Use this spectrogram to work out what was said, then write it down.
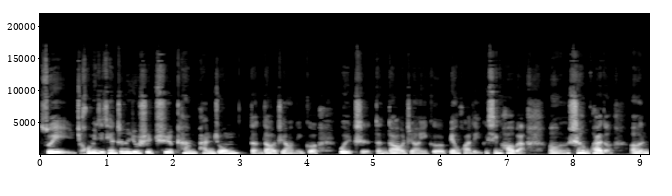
所以后面几天真的就是去看盘中，等到这样的一个位置，等到这样一个变化的一个信号吧。嗯，是很快的。嗯，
